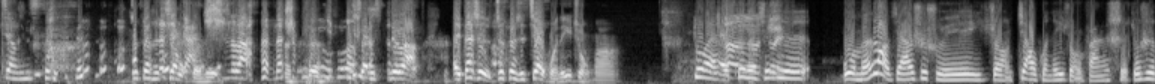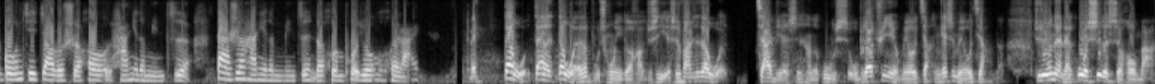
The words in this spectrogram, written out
江苏，这算是 那是教魂的，赶尸了，那是不一样。算是吧？哎，但是这算是叫魂的一种吗？对，这个其实我们老家是属于一种叫魂的一种方式，就是公鸡叫的时候喊你的名字，大声喊你的名字，你的魂魄就会回来。哎，但我但但我再补充一个哈，就是也是发生在我家里人身上的故事，我不知道去年有没有讲，应该是没有讲的。就是我奶奶过世的时候嘛，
